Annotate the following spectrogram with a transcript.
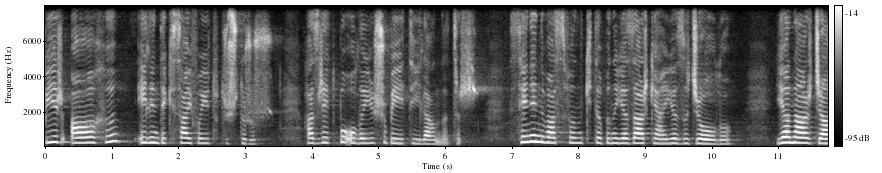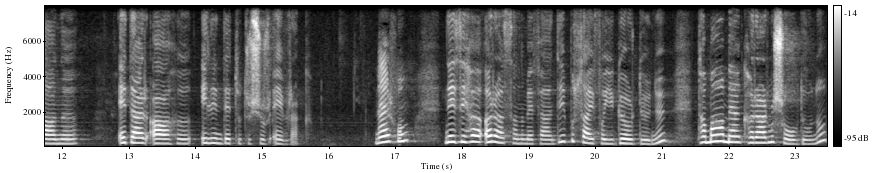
bir ahı elindeki sayfayı tutuşturur. Hazret bu olayı şu beytiyle anlatır. Senin vasfın kitabını yazarken yazıcı oğlu, yanar canı, eder ahı, elinde tutuşur evrak. Merhum Neziha Aras hanımefendi bu sayfayı gördüğünü, tamamen kararmış olduğunu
